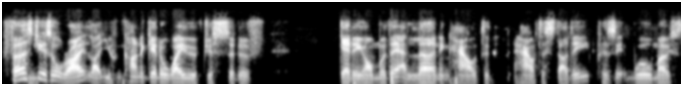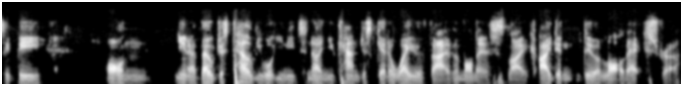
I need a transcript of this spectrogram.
first year's all right. Like you can kind of get away with just sort of getting on with it and learning how to how to study because it will mostly be on you know they'll just tell you what you need to know and you can just get away with that if i'm honest. Like i didn't do a lot of extra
